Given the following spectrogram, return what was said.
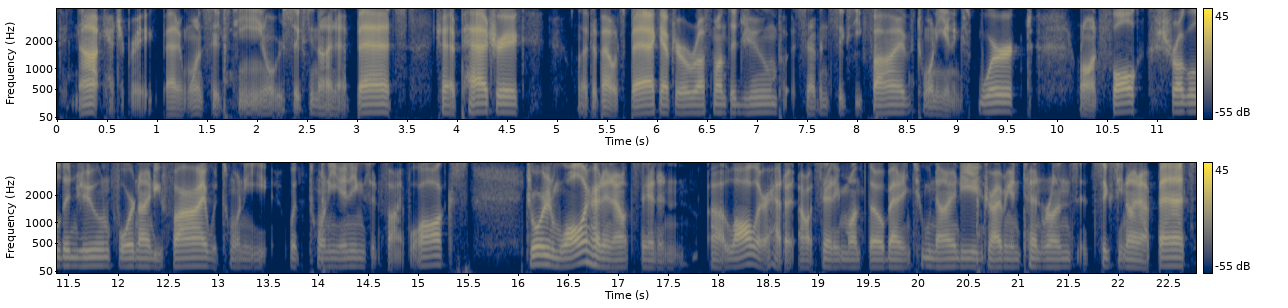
could not catch a break. Batting 116, over 69 at bats. Chad Patrick have to bounce back after a rough month of June. put 765, 20 innings worked. Ron Falk struggled in June, 495 with 20 with 20 innings and five walks. Jordan Waller had an outstanding uh, Lawlar had an outstanding month though, batting 290 and driving in 10 runs at 69 at bats.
